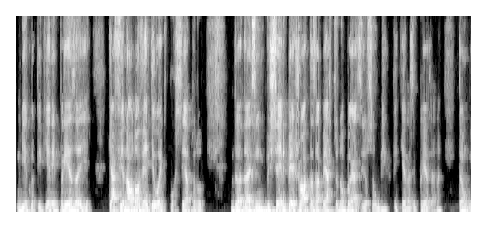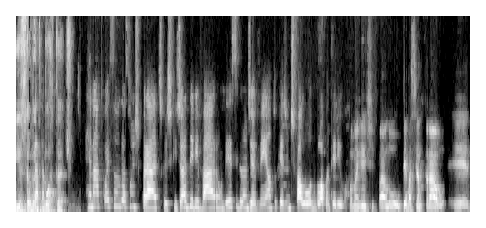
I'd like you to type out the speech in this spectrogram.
micro e pequena empresa aí, que afinal 98% do, das, dos CNPJs abertos no Brasil são micro e pequenas empresas. Né? Então, isso é muito Exatamente. importante. Renato, quais são as ações práticas que já derivaram desse grande evento que a gente falou no bloco anterior? Como a gente falou, o tema central é,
